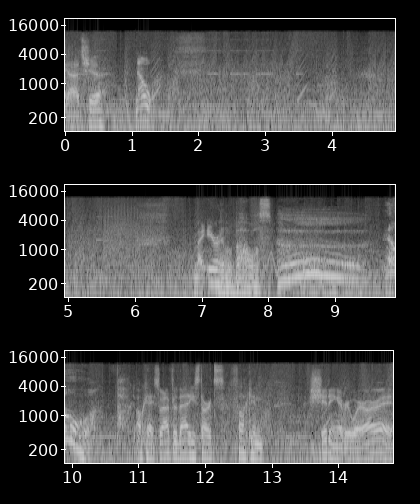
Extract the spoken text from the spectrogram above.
Gotcha. No! My irritable bowels. no! Okay, so after that, he starts fucking shitting everywhere. Alright.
